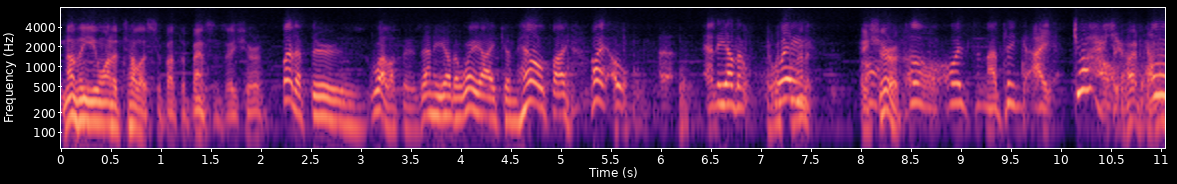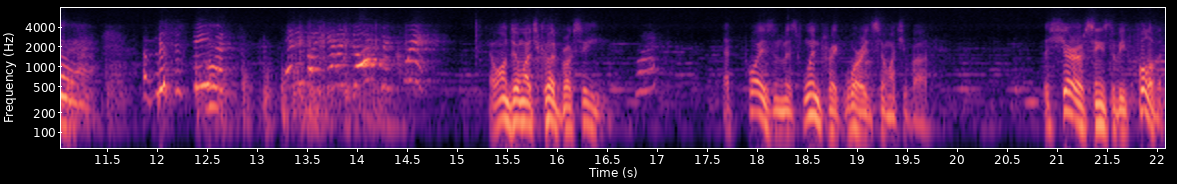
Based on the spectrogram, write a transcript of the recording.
nothing you want to tell us about the Bensons, eh, Sheriff? But if there's, well, if there's any other way I can help, I, I, oh, uh, any other Hey, way. The matter? Hey, Oh, Sheriff. Oh, oh, it's nothing. I. George! I've got Oh. it. Uh, Mr. Stevens! Anybody get a doctor, quick! It won't do much good, Brooksy. What? That poison Miss Wintrick worried so much about. The sheriff seems to be full of it.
